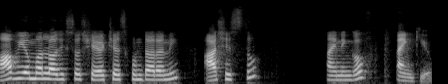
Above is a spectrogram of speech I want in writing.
మా విఎంఆర్ లాజిక్స్తో షేర్ చేసుకుంటారని ఆశిస్తూ సైనింగ్ ఆఫ్ థ్యాంక్ యూ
